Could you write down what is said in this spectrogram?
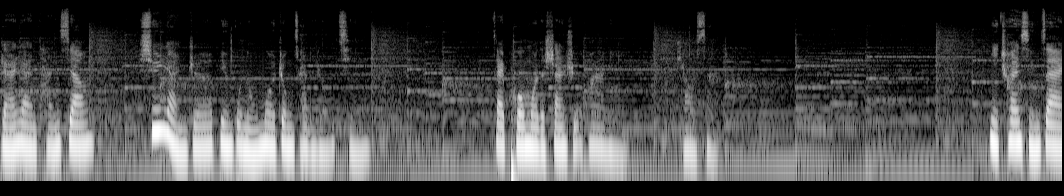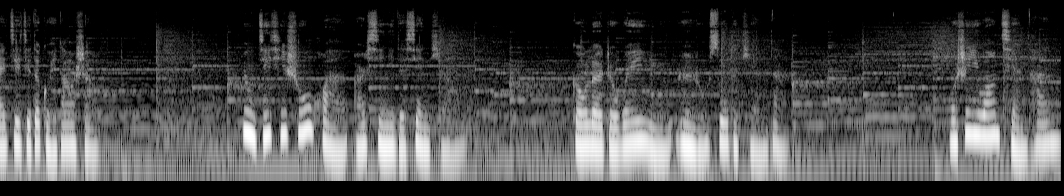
冉冉檀香，熏染着并不浓墨重彩的柔情。在泼墨的山水画里飘散。你穿行在季节的轨道上，用极其舒缓而细腻的线条，勾勒着微雨润如酥的恬淡。我是一汪浅滩，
